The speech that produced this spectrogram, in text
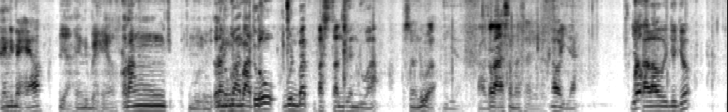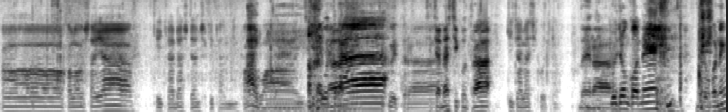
yang di Behel Ya, yang di Behel. Orang Cembulu. Orang Gunung Batu. Gunung Batu. pas tahun 92. Pesan dua. Iya. tahu. Kelas sama saya. Oh iya. Jo. Kalau Jojo eh, kalau saya Cicadas dan sekitarnya. Pakuan, Ciputra. Cikutra. Cicadas Cikutra Cicadas, Cikutra. daerah Bojongkoneng. Bojongkoneng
